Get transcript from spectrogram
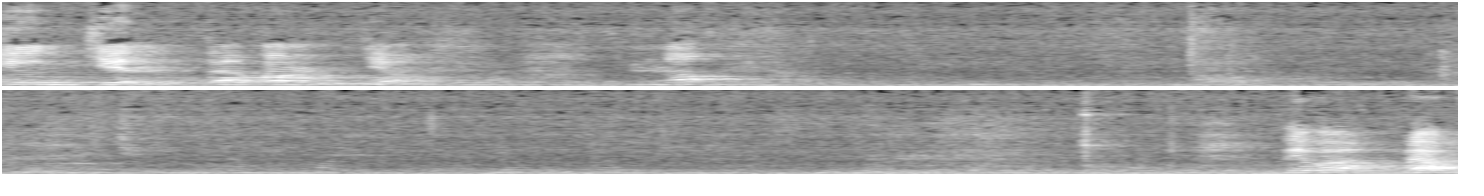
chương trình, ta bấm vào nút để bắt đầu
